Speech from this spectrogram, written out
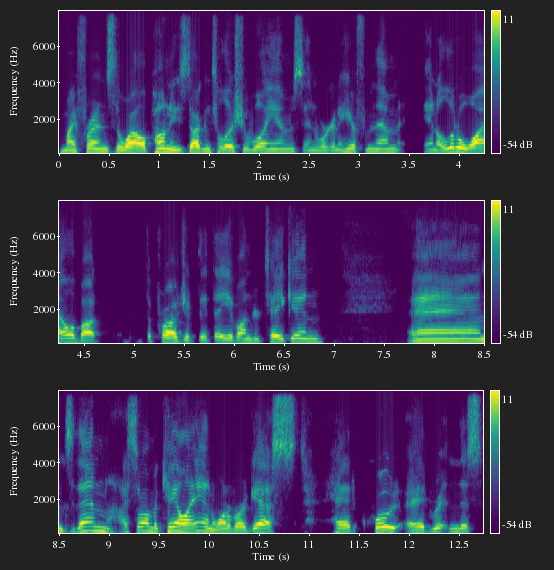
my friends, the Wild Ponies, Doug and Telisha Williams, and we're going to hear from them in a little while about the project that they have undertaken. And then I saw Michaela Anne, one of our guests, had quote had written this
